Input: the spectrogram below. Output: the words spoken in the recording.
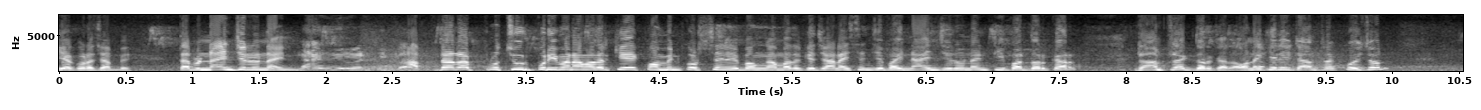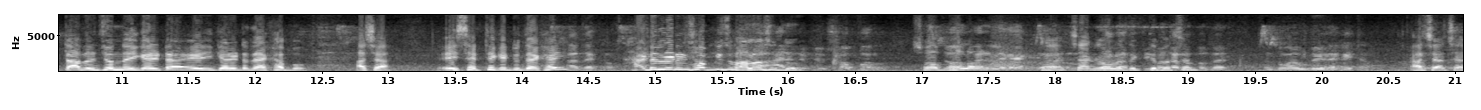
ইয়া করা যাবে। তারপর নাইন জিরো নাইন 901 টিপার। আপনারা প্রচুর পরিমাণ আমাদেরকে কমেন্ট করছেন এবং আমাদেরকে জানাইছেন যে ভাই নাইন জিরো নাইন টিপার দরকার ড্রাম ট্র্যাক দরকার। অনেকেরই ড্রাম ট্র্যাক প্রয়োজন তাদের জন্য এই গাড়িটা এই গাড়িটা দেখাবো। আচ্ছা এই সাইড থেকে একটু দেখাই। হ্যাঁ, দেখো। হাইড্রোলিটিক সব কিছু ভালো আছে তো? সব ভালো। সব ভালো? হ্যাঁ, চাকাগুলো দেখতে পাচ্ছেন? আচ্ছা আচ্ছা।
